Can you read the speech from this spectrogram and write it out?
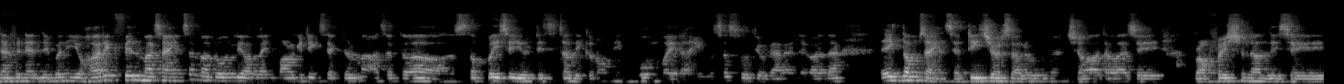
डेफिनेटली पनि यो हरेक फिल्डमा चाहिन्छ नट ओन्ली अनलाइन मार्केटिङ सेक्टरमा आज त सबै चाहिँ यो डिजिटल इकोनोमी बुम भइरहेको छ। सो त्यो कारणले गर्दा एकदम चाहिन्छ। टिचर्सहरू हुनुहुन्छ अथवा चाहिँ प्रोफेसनल्ली चाहिँ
